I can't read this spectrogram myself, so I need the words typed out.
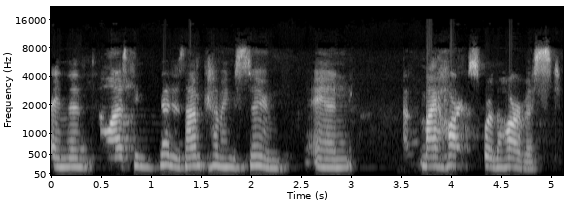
and then the last thing he said is I'm coming soon, and my heart's for the harvest.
